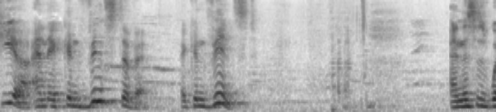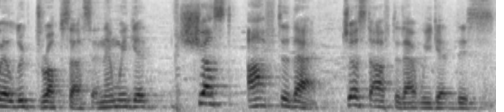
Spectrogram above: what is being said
here, and they're convinced of it. They're convinced. And this is where Luke drops us. And then we get just after that, just after that, we get this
